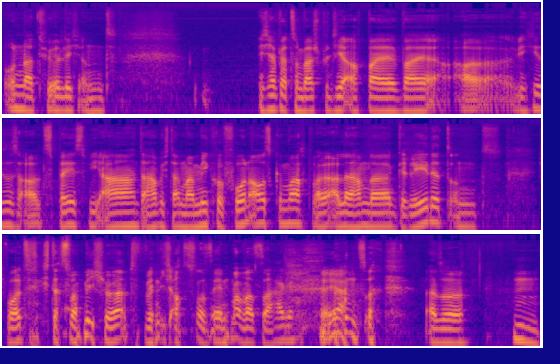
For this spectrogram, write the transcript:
unnatürlich und ich habe ja zum Beispiel hier auch bei, bei uh, wie hieß es, Altspace VR, da habe ich dann mein Mikrofon ausgemacht, weil alle haben da geredet und ich wollte nicht, dass man mich hört, wenn ich aus Versehen mal was sage. Ja, ja. So, also, hm.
